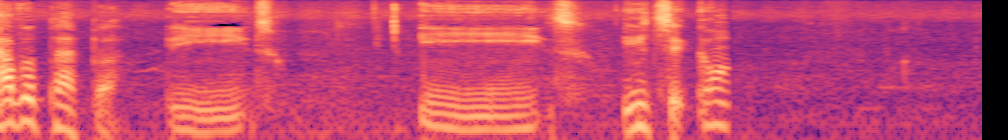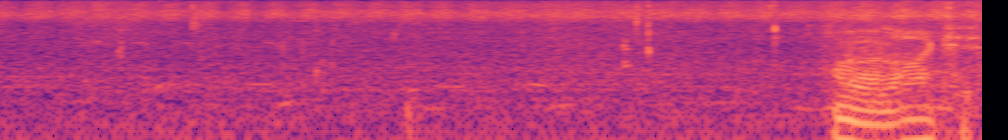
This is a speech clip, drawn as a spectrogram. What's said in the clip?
Have a pepper. Eat. Eat. Eat it. Go on. Oh, I like it.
